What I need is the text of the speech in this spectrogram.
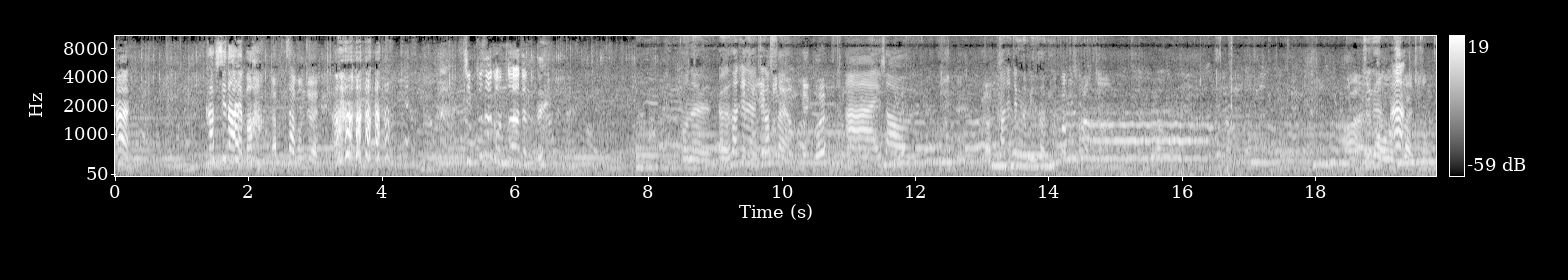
아, 갑시다 해봐. 나 프사 건져야 돼. 지푸사 건져야 되는데. 오늘 여기 사진을 찍었어요. 될걸? 아이셔. 사진 찍는 민석이. 지금 아 죄송.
